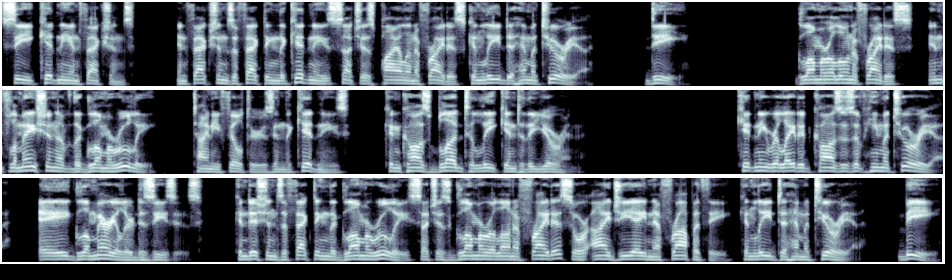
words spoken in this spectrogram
C. Kidney infections. Infections affecting the kidneys, such as pyelonephritis, can lead to hematuria. D. Glomerulonephritis, inflammation of the glomeruli, tiny filters in the kidneys, can cause blood to leak into the urine. Kidney-related causes of hematuria. A. Glomerular diseases. Conditions affecting the glomeruli, such as glomerulonephritis or IgA nephropathy, can lead to hematuria. B.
